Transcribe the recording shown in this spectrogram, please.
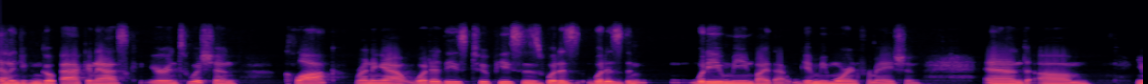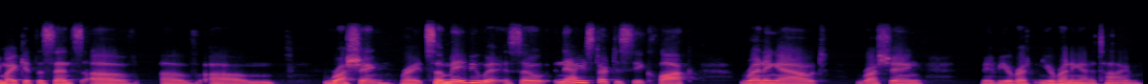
And then you can go back and ask your intuition, clock running out. What are these two pieces? What is, what is the, what do you mean by that? Give me more information. And, um, you might get the sense of of um, rushing, right? So maybe wh- so now you start to see clock running out, rushing. Maybe you're you're running out of time.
